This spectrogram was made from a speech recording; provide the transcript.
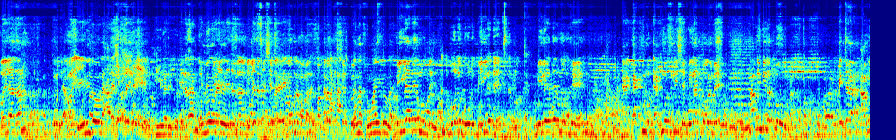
বইলা যান এবং এই তো মিলাদের মধ্যে এক এক মজলিসে মিলাদ আমি মিলাদ করব না। এটা আমি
